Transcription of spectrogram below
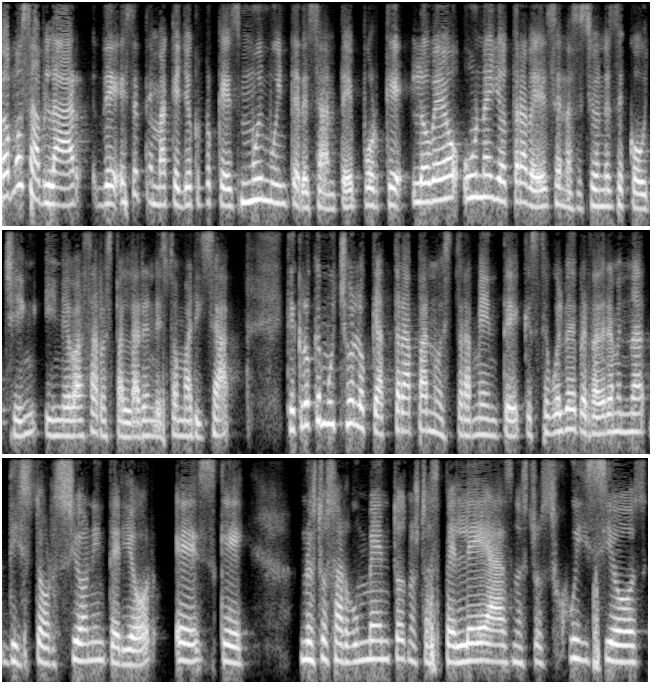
Vamos a hablar de este tema que yo creo que es muy, muy interesante porque lo veo una y otra vez en las sesiones de coaching y me vas a respaldar en esto, Marisa, que creo que mucho lo que atrapa nuestra mente, que se vuelve verdaderamente una distorsión interior, es que nuestros argumentos, nuestras peleas, nuestros juicios,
